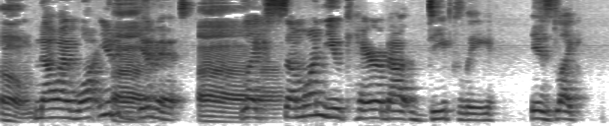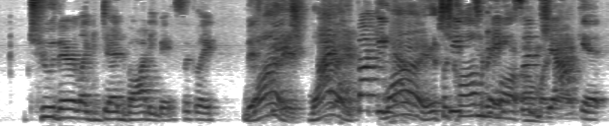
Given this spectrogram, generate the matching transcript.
Oh, Now I want you to Uh, give it uh, like someone you care about deeply is like to their like dead body, basically." This Why? bitch, Why? I don't fucking Why? know. It's a comedy. she takes mo- a oh God. jacket,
